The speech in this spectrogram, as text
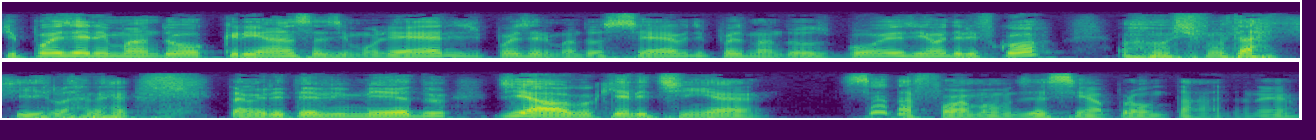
Depois ele mandou crianças e mulheres. Depois ele mandou servos. Depois mandou os bois. E onde ele ficou? O último da fila. Né? Então ele teve medo de algo que ele tinha, de certa forma, vamos dizer assim, aprontado. Né?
